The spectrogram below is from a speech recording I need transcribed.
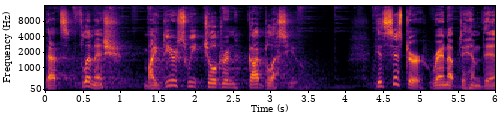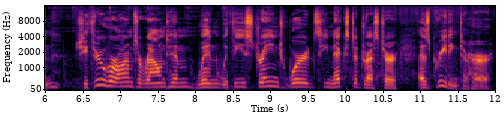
That's Flemish, my dear sweet children, God bless you. His sister ran up to him then. She threw her arms around him when, with these strange words, he next addressed her as greeting to her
